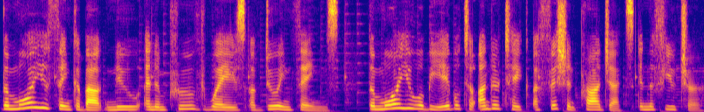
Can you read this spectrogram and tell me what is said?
The more you think about new and improved ways of doing things, the more you will be able to undertake efficient projects in the future.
